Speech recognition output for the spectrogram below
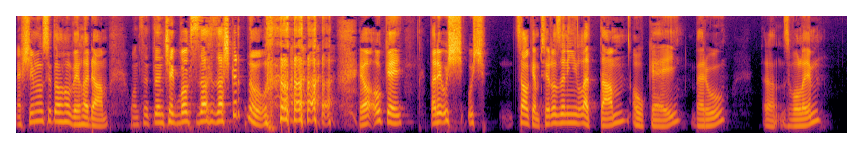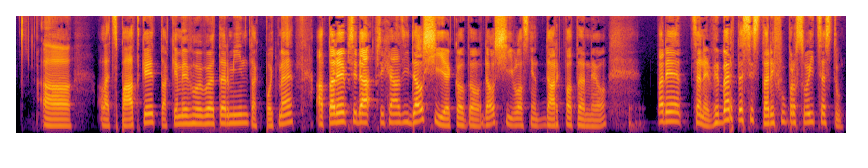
nevšimnu si toho, vyhledám. On se ten checkbox za, zaškrtnul. jo, OK. Tady už, už celkem přirozený let tam, OK, beru, teda zvolím. A let zpátky, taky mi vyhovuje termín, tak pojďme. A tady přidá, přichází další, jako to, další vlastně dark pattern, jo. Tady je ceny. Vyberte si z tarifů pro svoji cestu.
